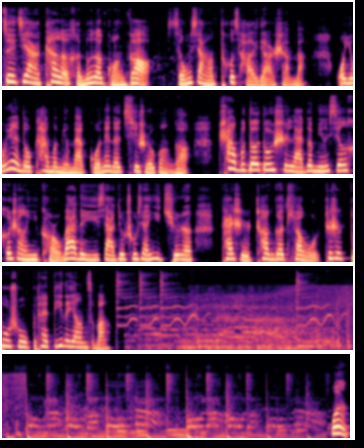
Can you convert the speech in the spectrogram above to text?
最近啊看了很多的广告。总想吐槽一点什么，我永远都看不明白国内的汽水广告，差不多都是来个明星喝上一口，哇的一下就出现一群人开始唱歌跳舞，这是度数不太低的样子吗？问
